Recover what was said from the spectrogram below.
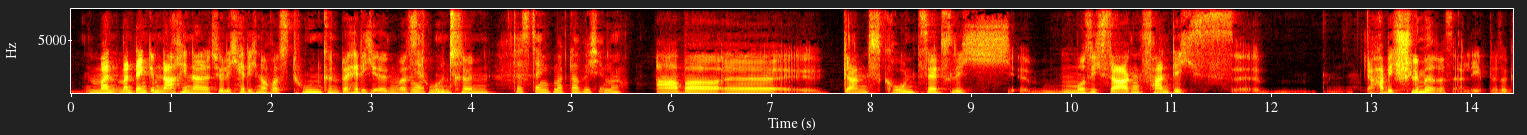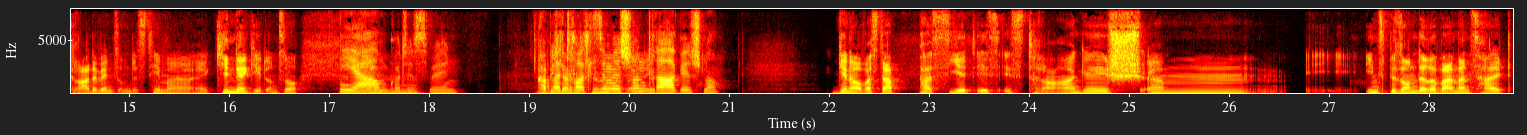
man, man denkt im Nachhinein natürlich, hätte ich noch was tun können oder hätte ich irgendwas ja, tun gut. können. Das denkt man, glaube ich, immer. Aber äh, ganz grundsätzlich äh, muss ich sagen, fand ich es, äh, habe ich Schlimmeres erlebt. Also gerade wenn es um das Thema äh, Kinder geht und so. Ja, ähm, um Gottes Willen. Aber trotzdem ist schon erlebt. tragisch, ne? Genau, was da passiert ist, ist tragisch. Ähm, insbesondere, weil man es halt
